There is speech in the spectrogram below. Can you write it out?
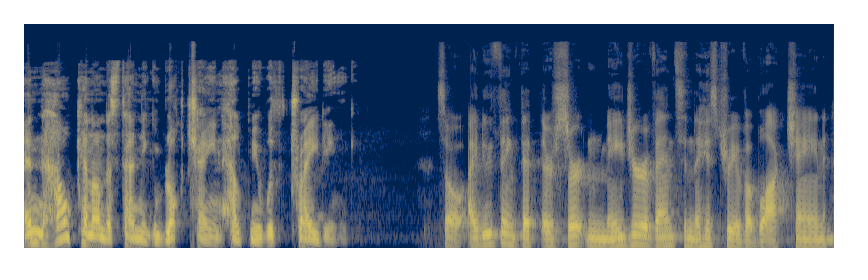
And how can understanding blockchain help me with trading? So I do think that there's certain major events in the history of a blockchain,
